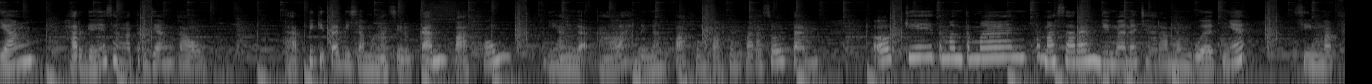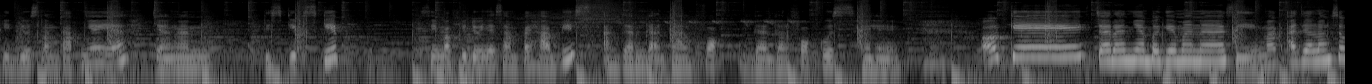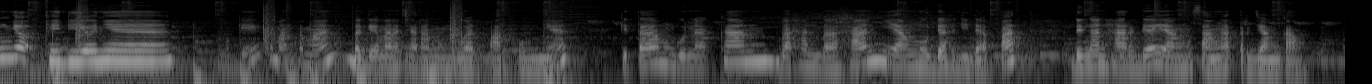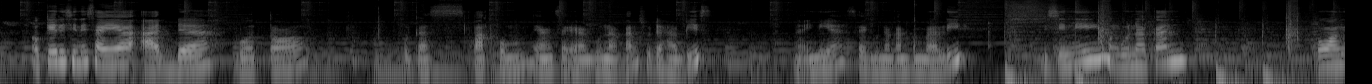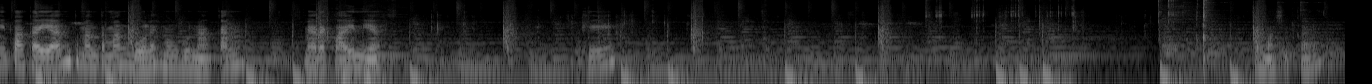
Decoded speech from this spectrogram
yang harganya sangat terjangkau. Tapi kita bisa menghasilkan parfum yang nggak kalah dengan parfum-parfum para sultan. Oke teman-teman penasaran gimana cara membuatnya? Simak video selengkapnya ya. Jangan di skip-skip simak videonya sampai habis agar nggak galvok gagal fokus hehe oke caranya bagaimana? Simak aja langsung yuk videonya. Oke teman-teman bagaimana cara membuat parfumnya? Kita menggunakan bahan-bahan yang mudah didapat dengan harga yang sangat terjangkau. Oke di sini saya ada botol bekas parfum yang saya gunakan sudah habis Nah, ini ya, saya gunakan kembali. Di sini menggunakan pewangi pakaian, teman-teman boleh menggunakan merek lain ya. Oke. Kita masukkan.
